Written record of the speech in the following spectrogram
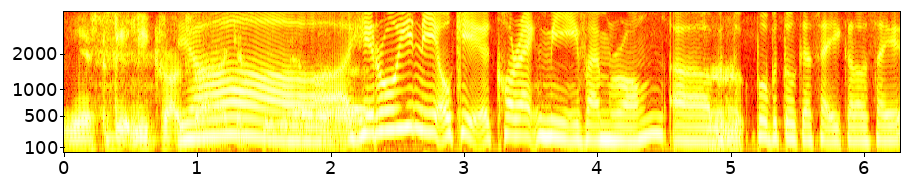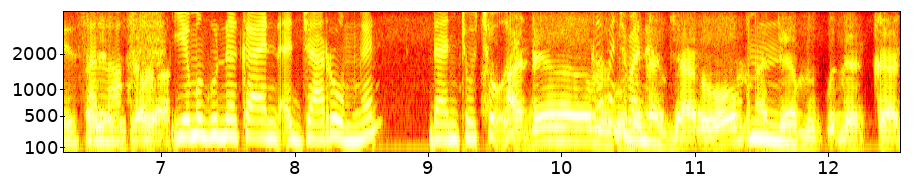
Yes, deadly drugs Ya, lah. Uh, heroin ni okay correct me if I'm wrong. Uh, Hmm. betul perbetulkan saya kalau saya salah. Ia menggunakan jarum kan dan cocok kan? Ada Ke macam menggunakan mana? jarum, Hmm. ada menggunakan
